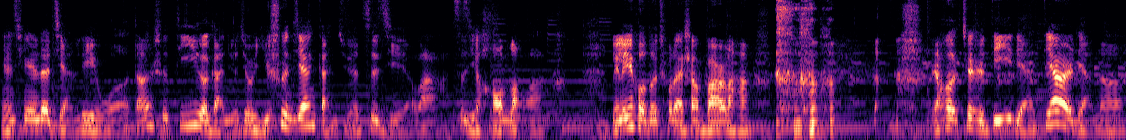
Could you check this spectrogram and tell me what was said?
年轻人的简历，我当时第一个感觉就是一瞬间感觉自己哇，自己好老啊，零零后都出来上班了哈。然后这是第一点，第二点呢，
